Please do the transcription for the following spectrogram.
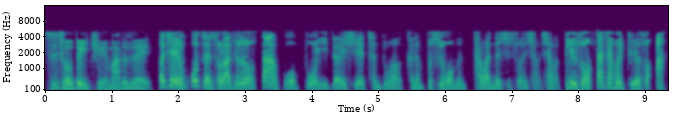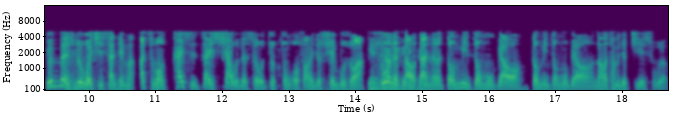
直球对决嘛，对不对？而且我只能说了，就是说大国博弈的一些程度啊，可能不是我们台湾人士所能想象的。譬如说，大家会觉得说啊，原本是不是为期三天嘛？啊，怎么开始在下午的时候，就中国方面就宣布说啊所有的导弹呢都命中目标哦，都命中目标哦，然后他们就结束了。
